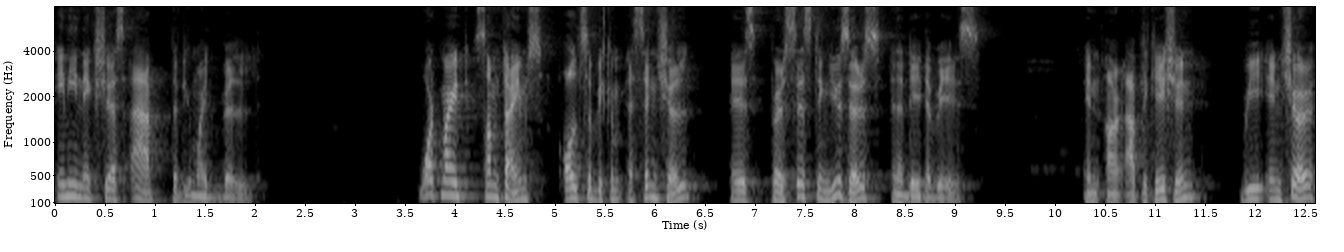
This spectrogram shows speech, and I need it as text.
any Next.js app that you might build. What might sometimes also become essential is persisting users in a database. In our application, we ensure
